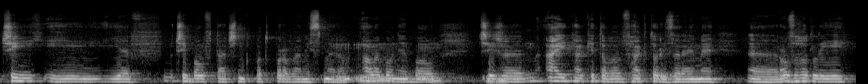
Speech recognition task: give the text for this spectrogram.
či, je, či bol vtáčnik podporovaný smerom, alebo nebol. Čiže aj takéto faktory zrejme e, rozhodli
